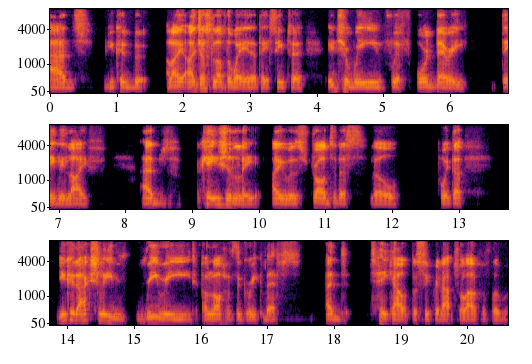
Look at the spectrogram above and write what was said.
and you can. And I, I just love the way that they seem to interweave with ordinary daily life, and occasionally I was drawn to this little point that you could actually reread a lot of the Greek myths and take out the supernatural out of them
